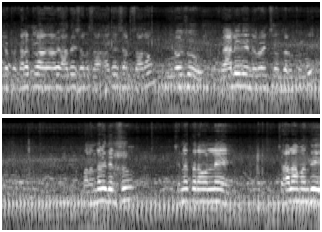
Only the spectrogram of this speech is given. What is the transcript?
ఈ యొక్క కలెక్టర్ గారి ఆదేశాల ఆదేశానుసారం ఈరోజు ర్యాలీని నిర్వహించడం జరుగుతుంది. మనందరికీ తెలుసు చిన్నతనంలోనే చాలామంది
